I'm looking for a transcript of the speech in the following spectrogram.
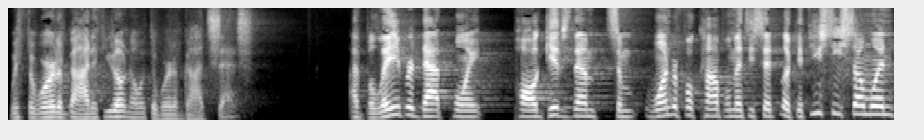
with the Word of God if you don't know what the Word of God says? I've belabored that point. Paul gives them some wonderful compliments. He said, Look, if you see someone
